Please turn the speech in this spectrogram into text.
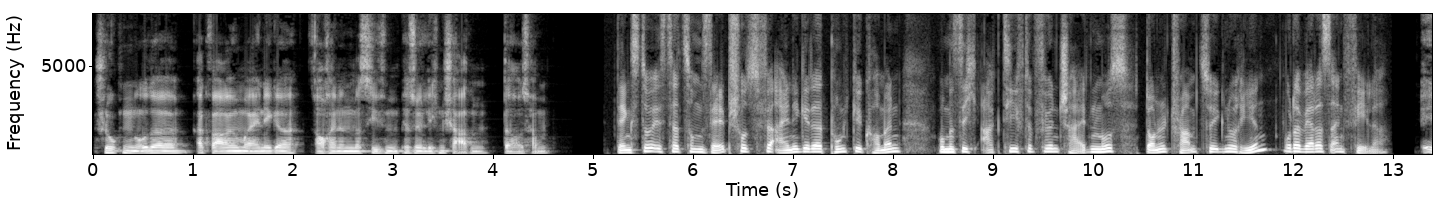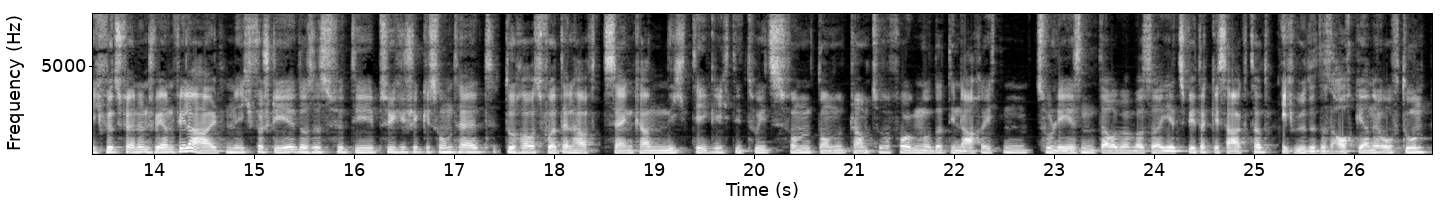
schlucken oder Aquariumreiniger auch einen massiven persönlichen Schaden daraus haben. Denkst du, ist da zum Selbstschutz für einige der Punkt gekommen, wo man sich aktiv dafür entscheiden muss, Donald Trump zu ignorieren? Oder wäre das ein Fehler? Ich würde es für einen schweren Fehler halten. Ich verstehe, dass es für die psychische Gesundheit durchaus vorteilhaft sein kann, nicht täglich die Tweets von Donald Trump zu verfolgen oder die Nachrichten zu lesen darüber, was er jetzt wieder gesagt hat. Ich würde das auch gerne oft tun,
